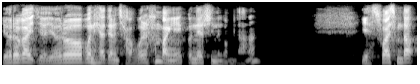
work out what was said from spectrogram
여러 가지 여러 번 해야 되는 작업을 한 방에 끝낼 수 있는 겁니다. 예 수고하셨습니다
